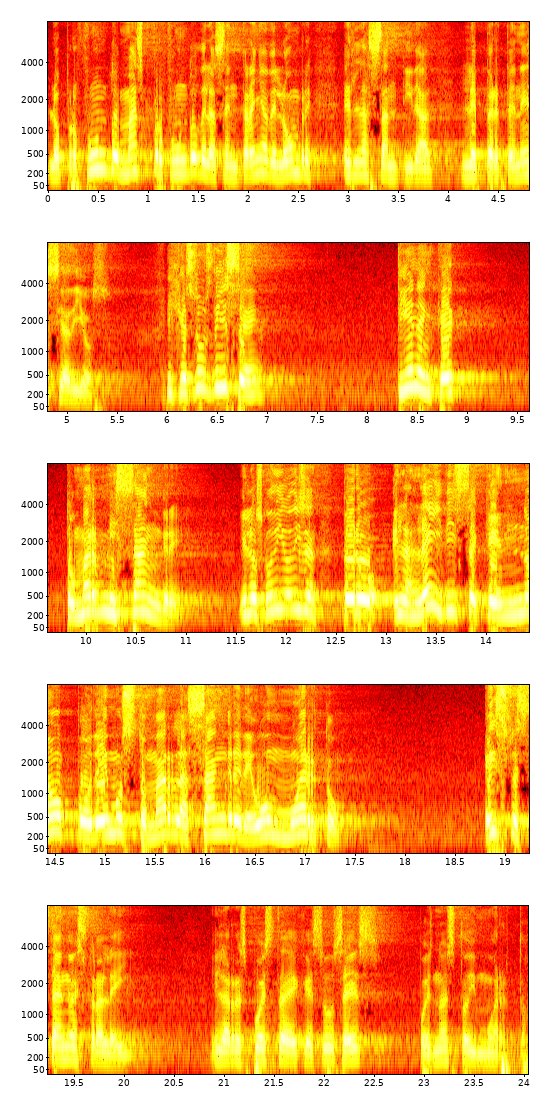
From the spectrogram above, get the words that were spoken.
lo profundo, más profundo de las entrañas del hombre, es la santidad, le pertenece a Dios. Y Jesús dice, tienen que tomar mi sangre y los judíos dicen, pero la ley dice que no podemos tomar la sangre de un muerto. Esto está en nuestra ley. Y la respuesta de Jesús es, pues no estoy muerto.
